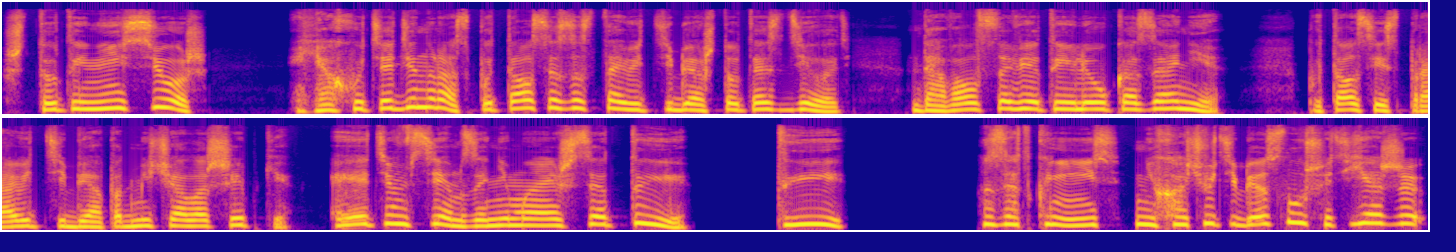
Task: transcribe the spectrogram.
Что ты несешь? Я хоть один раз пытался заставить тебя что-то сделать, давал советы или указания, пытался исправить тебя, подмечал ошибки. Этим всем занимаешься ты. Ты. Заткнись, не хочу тебя слушать, я же...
